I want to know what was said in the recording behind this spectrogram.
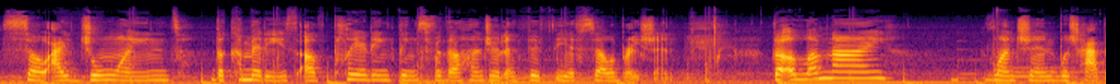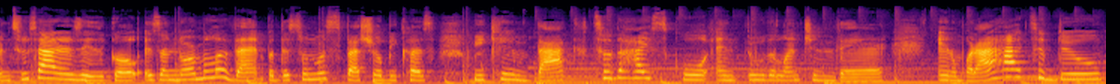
So I joined the committees of planning things for the 150th celebration. The alumni luncheon, which happened two Saturdays ago, is a normal event, but this one was special because we came back to the high school and threw the luncheon there. And what I had to do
